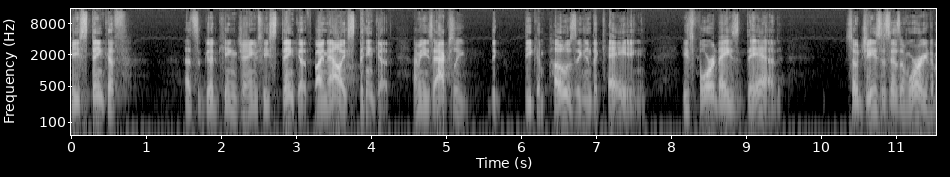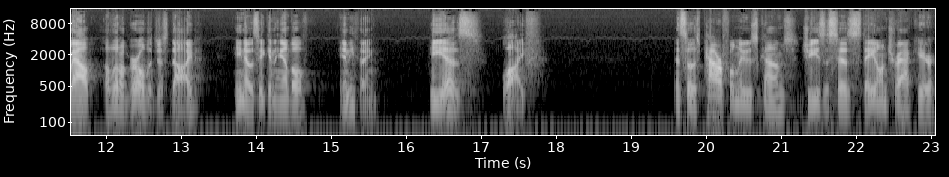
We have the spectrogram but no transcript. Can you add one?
He stinketh. That's a good King James. He stinketh. By now, he stinketh. I mean, he's actually de- decomposing and decaying. He's four days dead. So Jesus isn't worried about a little girl that just died. He knows he can handle anything. He is life. And so this powerful news comes. Jesus says, Stay on track here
